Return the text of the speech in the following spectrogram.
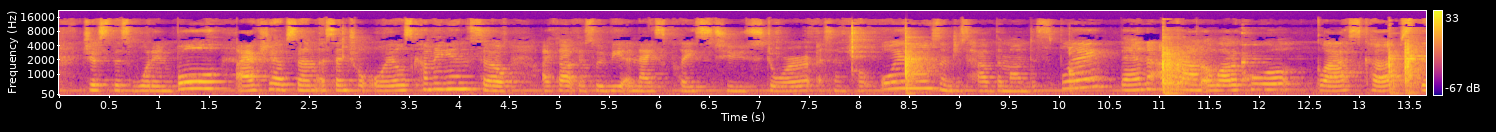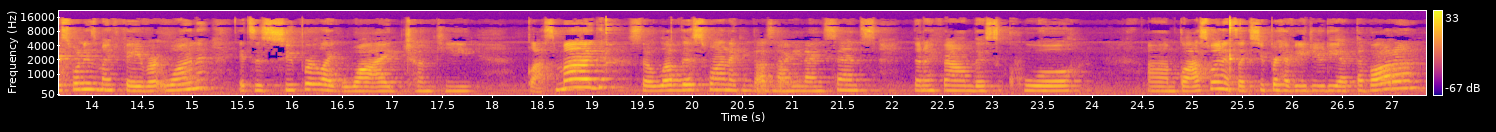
just this wooden bowl. I actually have some essential oils coming in, so I thought this would be a nice place to store essential oils and just have them on display. Then I found a lot of cool glass cups. This one is my favorite one. It's a super like wide, chunky glass mug. So love this one. I think that was 99 cents. Then I found this cool um, glass one. It's like super heavy duty at the bottom.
